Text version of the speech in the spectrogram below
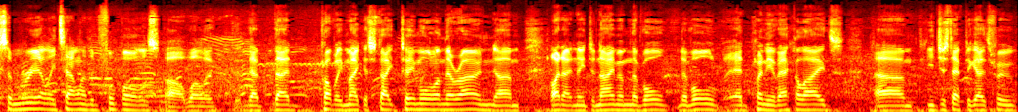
some really talented footballers. Oh well, they'd, probably make a state team all on their own. Um, I don't need to name them. They've all they've all had plenty of accolades. Um, you just have to go through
